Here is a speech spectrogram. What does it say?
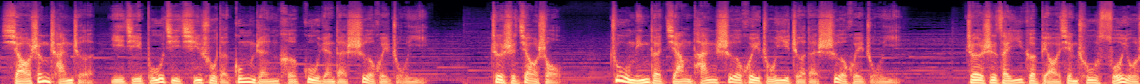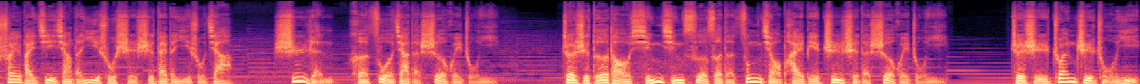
小生产者以及不计其数的工人和雇员的社会主义。这是教授著名的讲坛社会主义者的社会主义。这是在一个表现出所有衰败迹象的艺术史时代的艺术家。诗人和作家的社会主义，这是得到形形色色的宗教派别支持的社会主义，这是专制主义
